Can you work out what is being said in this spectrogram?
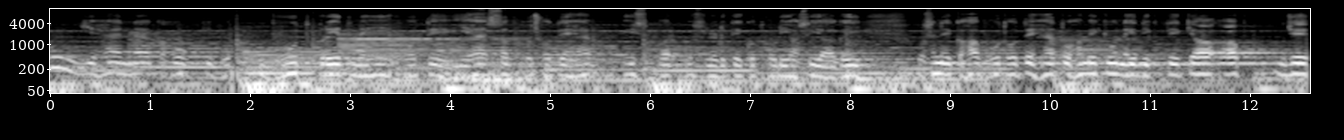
तुम यह न कहो कि भूत प्रेत नहीं होते, यह सब कुछ होते हैं। इस पर उस लड़के को थोड़ी हँसी आ गई। उसने कहा, भूत होते हैं तो हमें क्यों नहीं दिखते? क्या आप मुझे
